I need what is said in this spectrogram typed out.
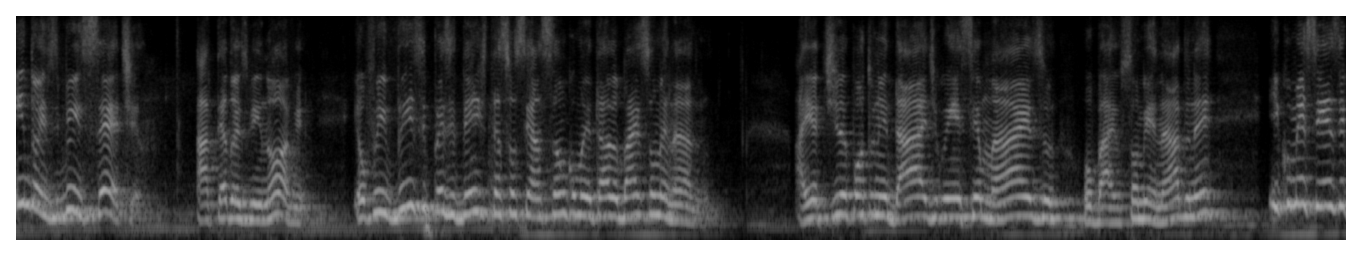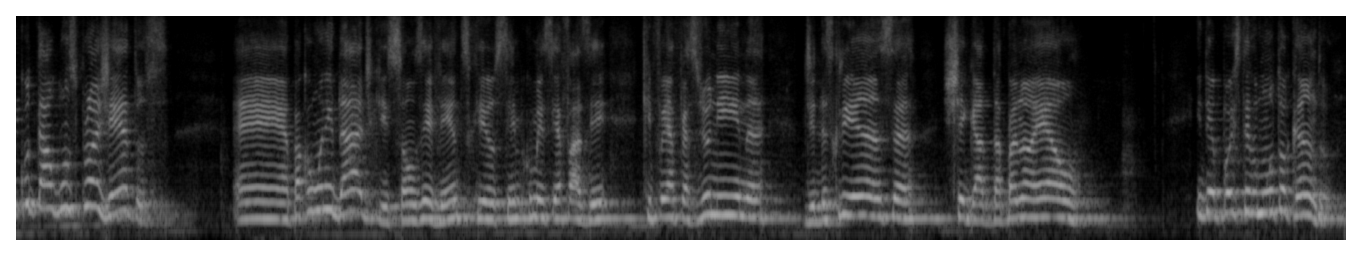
Em 2007 até 2009, eu fui vice-presidente da Associação Comunitária do Bairro São Bernardo. Aí eu tive a oportunidade de conhecer mais o, o bairro São Bernardo, né? E comecei a executar alguns projetos é, para a comunidade, que são os eventos que eu sempre comecei a fazer, que foi a festa junina, Dia das Crianças, chegada da Papai Noel, e depois teve o Montocando.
